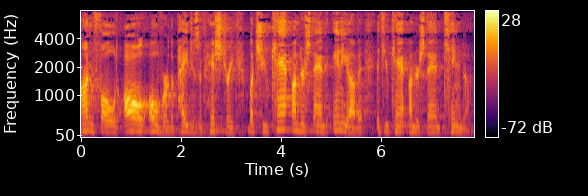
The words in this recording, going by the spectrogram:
unfold all over the pages of history. But you can't understand any of it if you can't understand kingdom.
